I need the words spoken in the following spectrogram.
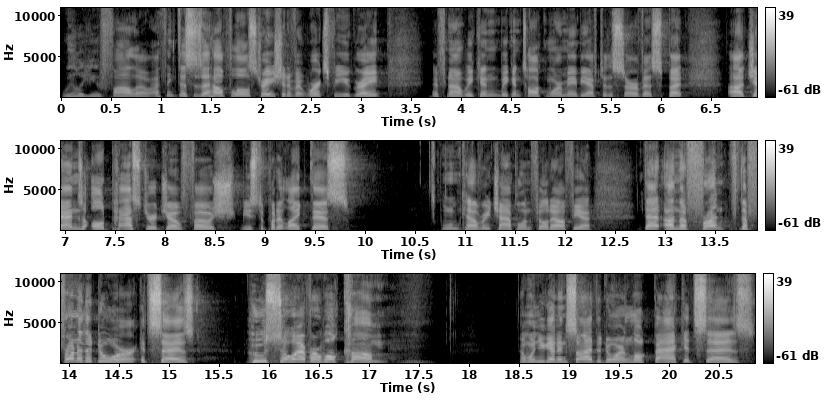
Will you follow? I think this is a helpful illustration. If it works for you, great. If not, we can, we can talk more maybe after the service. But uh, Jen's old pastor, Joe Focht, used to put it like this from Calvary Chapel in Philadelphia that on the front, the front of the door, it says, Whosoever will come. And when you get inside the door and look back, it says,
